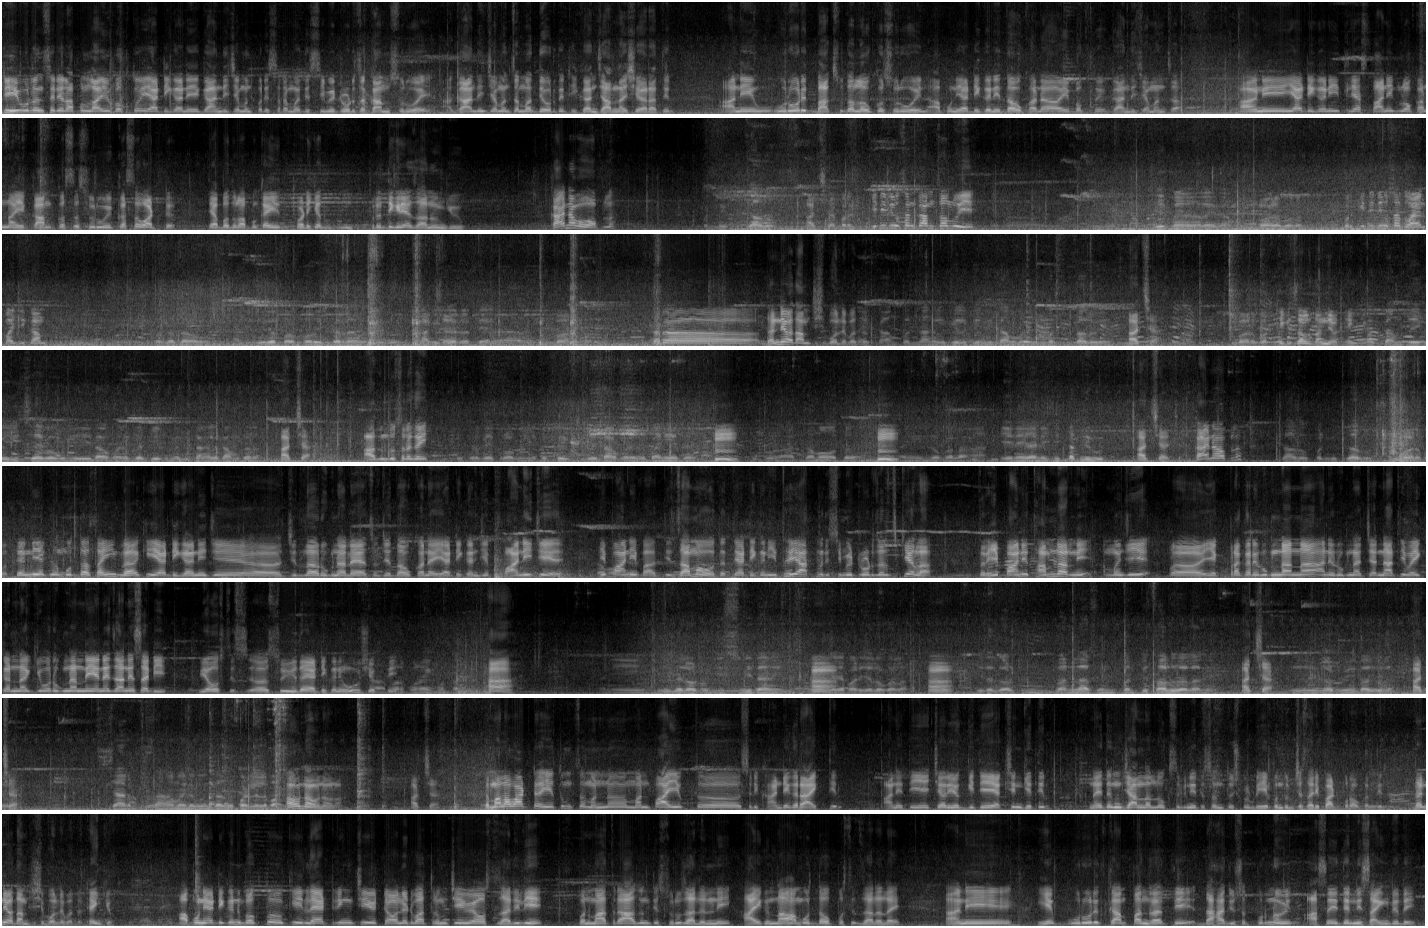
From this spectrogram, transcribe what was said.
T उलन शरीर आपण लाईव्ह बघतो या ठिकाणी गांधी चमन परिसरामध्ये सिमेंट रोडचं काम सुरू आहे. गांधी चमनचं मध्यवर्ती ठिकाण जालना शहरातील आणि उर्वरित भागसुद्धा लवकर सुरू होईल. आपण या ठिकाणी दवाखानाही बघतोय गांधी चमनचा. आणि या ठिकाणी इथल्या स्थानिक लोकांना हे काम कसं सुरू आहे कसं वाटतं त्याबद्दल आपण काही थोडक्यात प्रतिक्रिया जाणून घेऊ. काय नाव भाऊ आपलं? जाधव. अच्छा बरं. किती दिवसांनी काम चालू आहे एक महिना झाला आहे काम. बरं बरं. बरं किती दिवसात व्हायला पाहिजे काम? बघ आता उद्या प- प्रवेश करणार म्हणजे विचारलं बरं बरं. तर अं, धन्यवाद आमच्याशी बोलल्याबद्दल. काम पण चांगलं केलं त्यांनी काम पण मस्त चालू आहे. अच्छा. बरं बरं. ठीक आहे चला धन्यवाद. थँक्यू फक्त आमचं एकच इच्छा आहे बाबा की दवाखान्याच्या गेटमध्ये चांगलं काम करा. अच्छा. अजून दुसरं काही? दुसरं काही प्रॉब्लेम नाही फक्त जे दवाखान्याचं पाणी येतं ते पूर्ण आत जमा होतं. आणि लोकांना येण्या जाण्याची तकलीफ होती. अच्छा अच्छा. काय नाव आपलं? जाधव पंडित जाधव. बरं बरं. त्यांनी एक मुद्दा सांगितला की या ठिकाणी जे अं, जिल्हा रुग्णालयाचं जे दवाखाना आहे या ठिकाणी जे पाणी जे आहे ते पाणी बा ते जमा होतं. त्या ठिकाणी इथंही आतमध्ये सिमेंट रोड जर केला तर हे पाणी थांबणार नाही. म्हणजे अं, एक प्रकारे रुग्णांना आणि रुग्णाच्या नातेवाईकांना किंवा रुग्णांना येण्या जाण्यासाठी व्यवस्थित अं, सुविधा या ठिकाणी होऊ शकते. एक हां. आणि इथं लॉटरीची सुविधा नाही हां. खेड्यापाड्याच्या लोकांना हां. तिथं लॉटरी बनला असून पण ते चालू झाला नाही. अच्छा. हे लॉटरी बाजूला. अच्छा. चार सहा महिन्यापर्यंत चालू पडलेलं पाणी हो ना हो ना हो ना. अच्छा. तर मला वाटतं हे तुमचं म्हणणं मनपा आयुक्त श्री खांडेकर ऐकतील आणि ते याच्यावर योग्य ते ॲक्शन घेतील. नाही तर जालना लोकसभा नेते संतोष कुलकर्णी हे पण तुमच्यासाठी पाठपुरावा करतील. धन्यवाद आमच्याशी बोलल्याबद्दल. थँक्यू आपण या ठिकाणी बघतो की लॅट्रिनची टॉयलेट बाथरूमची व्यवस्था झालेली आहे. पण मात्र अजून ते सुरू झालेलं नाही. हा एक नवा मुद्दा उपस्थित झालेला आहे. आणि हे उर्वरित काम पंधरा ते दहा दिवसात पूर्ण होईल असंही त्यांनी सांगितलेलं आहे.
